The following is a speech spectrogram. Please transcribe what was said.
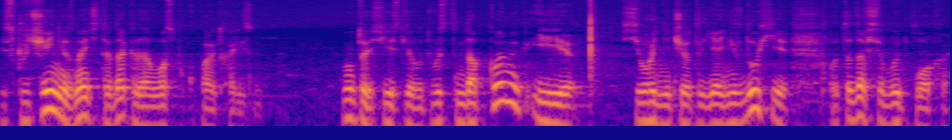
Исключение, знаете, тогда, когда у вас покупают харизму. Ну, то есть, если вот вы стендап-комик, и сегодня что-то я не в духе, вот тогда все будет плохо.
